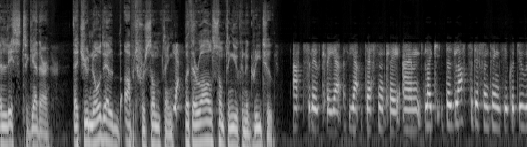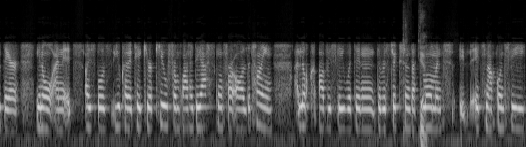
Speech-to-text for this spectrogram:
a list together that you know they'll opt for something, Yeah. but they're all something you can agree to. Absolutely, yeah, yeah, definitely. And like, there's lots of different things you could do there, you know. And it's, I suppose, you kind of take your cue from what are they asking for all the time. Uh, look, obviously, within the restrictions at Yeah. the moment, it, it's not going to be.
